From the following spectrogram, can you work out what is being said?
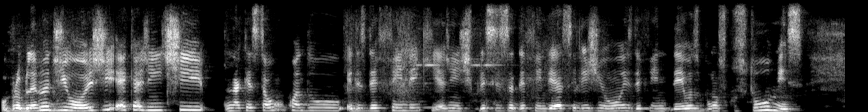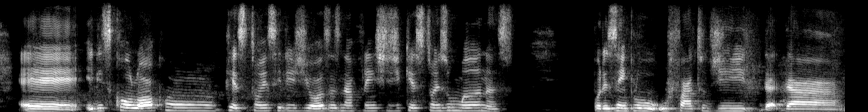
O problema de hoje é que a gente, na questão, quando eles defendem que a gente precisa defender as religiões, defender os bons costumes, é, eles colocam questões religiosas na frente de questões humanas. Por exemplo, o fato de, da, da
